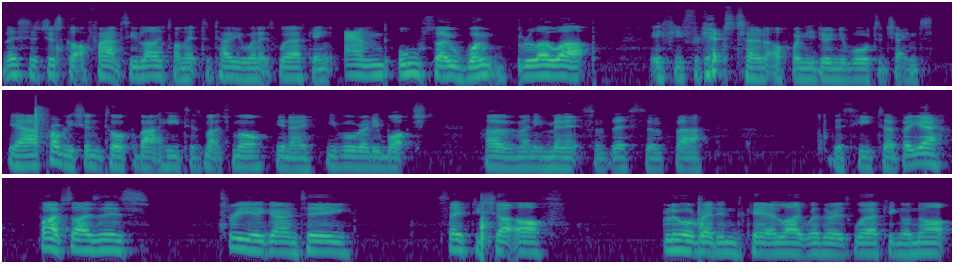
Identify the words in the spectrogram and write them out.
This has just got a fancy light on it to tell you when it's working and also won't blow up if you forget to turn it off when you're doing your water change. Yeah, I probably shouldn't talk about heaters much more. You know, you've already watched however many minutes of this of uh, this heater. But yeah, five sizes, three year guarantee, safety shut off, blue or red indicator light whether it's working or not.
